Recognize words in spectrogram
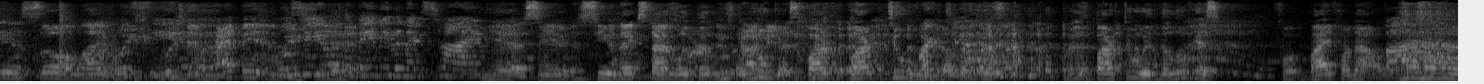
you. So, like, We'll wish, see wish them happy and We'll wish see you with the uh, baby the next time. Yeah, see you, see you next time with the part Lu- Lucas part part two Part with the. Lucas with part two with the Lucas. For bye for now. Bye.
